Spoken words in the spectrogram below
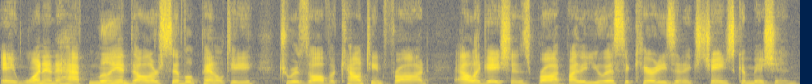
a $1.5 million civil penalty to resolve accounting fraud allegations brought by the U.S. Securities and Exchange Commission.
